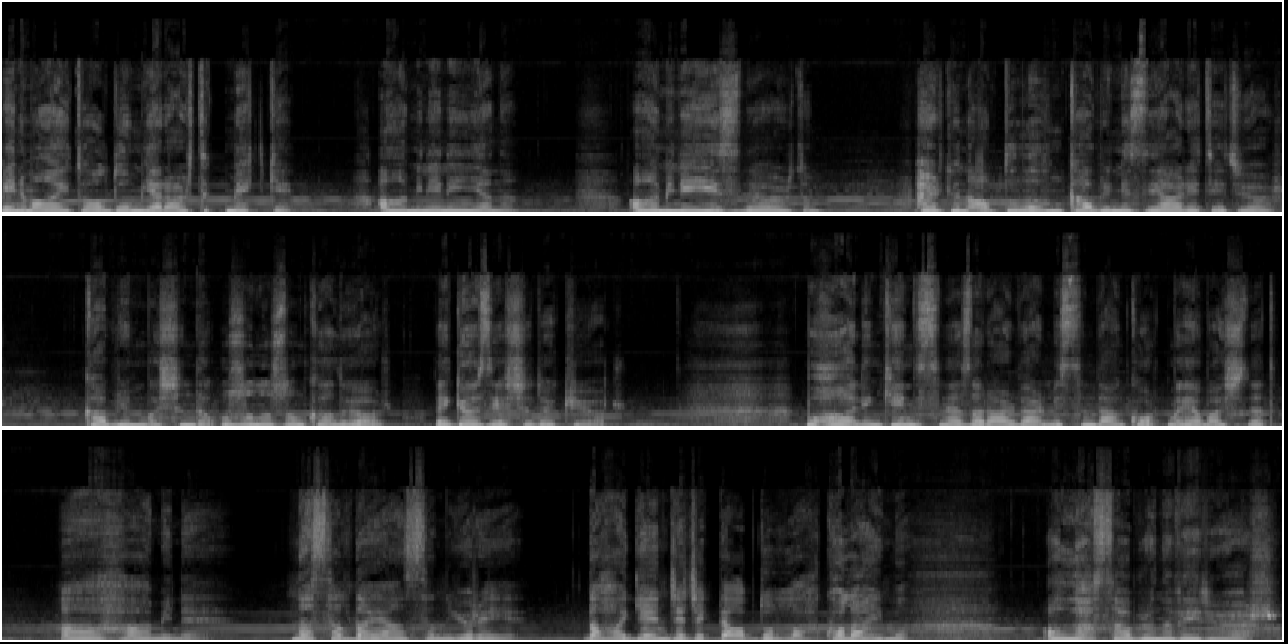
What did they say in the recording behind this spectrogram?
Benim ait olduğum yer artık Mekke. Amine'nin yanı. Amine'yi izliyordum. Her gün Abdullah'ın kabrini ziyaret ediyor. Kabrin başında uzun uzun kalıyor ve gözyaşı döküyor. Bu halin kendisine zarar vermesinden korkmaya başladım. Ah Hamine, nasıl dayansın yüreği? Daha gencecik de Abdullah, kolay mı? Allah sabrını veriyor.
